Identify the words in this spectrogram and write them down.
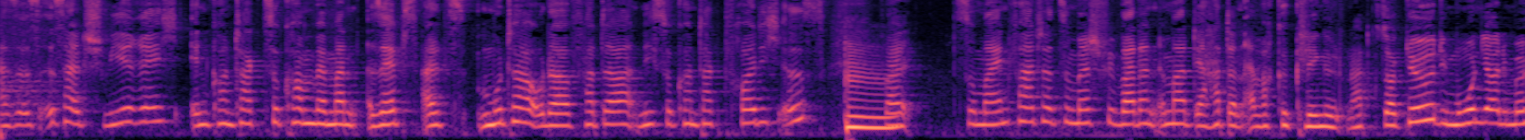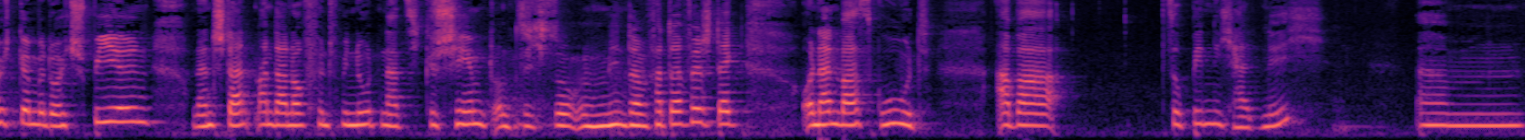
Also es ist halt schwierig, in Kontakt zu kommen, wenn man selbst als Mutter oder Vater nicht so kontaktfreudig ist, mhm. weil so mein Vater zum Beispiel war dann immer, der hat dann einfach geklingelt und hat gesagt, ja, die Monja, die möchte gerne mit euch spielen. Und dann stand man da noch fünf Minuten, hat sich geschämt und sich so hinterm Vater versteckt und dann war es gut. Aber so bin ich halt nicht. Ähm,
